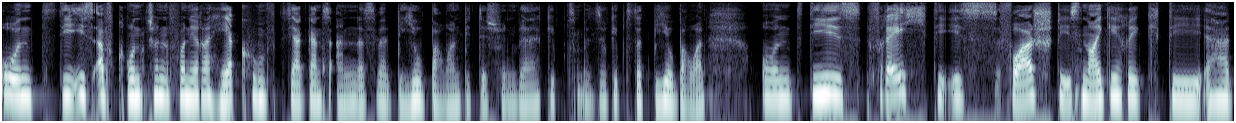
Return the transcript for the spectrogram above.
Und die ist aufgrund schon von ihrer Herkunft ja ganz anders, weil Biobauern, bitteschön, wer gibt's, so gibt's dort Biobauern. Und die ist frech, die ist forsch, die ist neugierig, die hat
